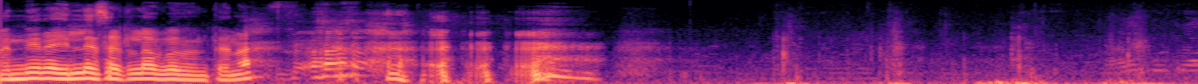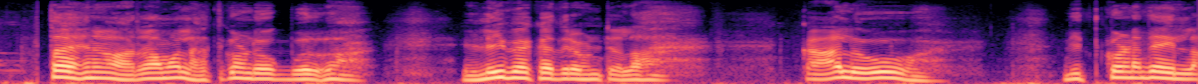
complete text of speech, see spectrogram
ಒಂದಿನ ಇಲ್ಲೇ ಸೆಟ್ಲ್ ಆಗ್ಬೋದಂತನಾ? ಏನೋ ಆರಾಮಲ್ಲಿ ಹತ್ಕೊಂಡು ಹೋಗ್ಬೋದು. ಇಳಿಬೇಕಾದ್ರೆ ಉಂಟಲ್ಲ. ಕಾಲು ನಿಂತ್ಕೊಳೋದೇ ಇಲ್ಲ.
